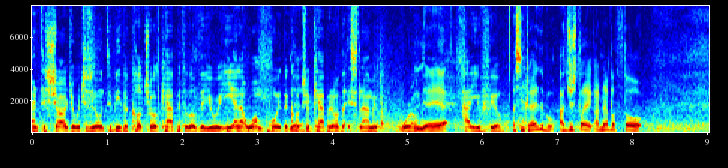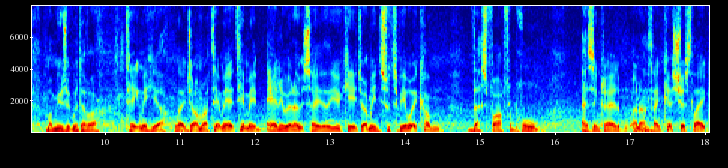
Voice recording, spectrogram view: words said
and to Sharjah, which is known to be the cultural capital of the UAE and at one point the cultural capital of the Islamic world? Yeah, yeah. How do you feel? It's incredible. I just like I never thought my music would ever take me here. Like, do you know what I mean? Take me, take me anywhere outside of the UK. Do you know what I mean? So to be able to come this far from home is incredible. And I think it's just like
